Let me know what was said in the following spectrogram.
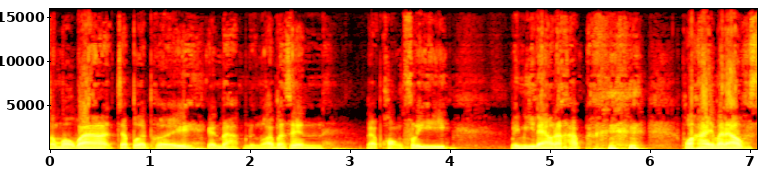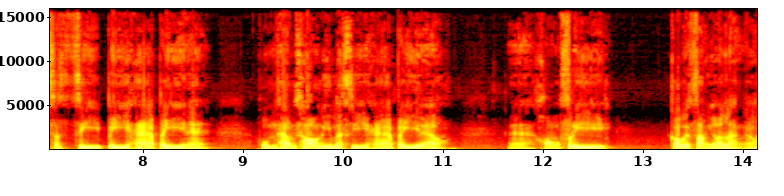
ต้องบอกว่าจะเปิดเผยกันแบบหนึ่งร้อยเปอร์เซ็นแบบของฟรีไม่มีแล้วนะครับ เพราะให้มาแล้วสี่ปีห้าปีนะ ผมทำช่องนี้มาสี่ห้าปีแล้วนะของฟรีก็ไปฟังย้อนหลังเอา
